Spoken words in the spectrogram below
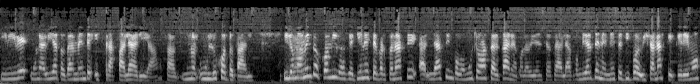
y vive una vida totalmente estrafalaria, o sea, un, un lujo total. Y los momentos cómicos que tiene este personaje ah, la hacen como mucho más cercana con la audiencia, o sea, la convierten en ese tipo de villanas que queremos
